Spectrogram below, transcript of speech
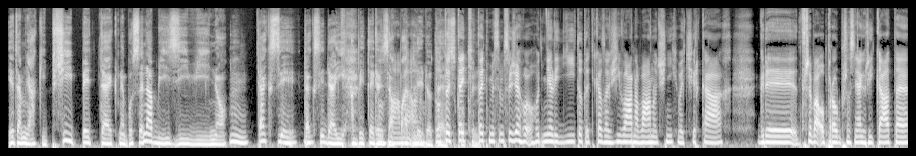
je tam nějaký přípitek nebo se nabízí víno, hmm. tak, si, hmm. tak si dají, aby tedy známe, zapadli ano. do té to teď, teď, teď myslím si, že hodně lidí to teďka zažívá na vánočních večírkách, kdy třeba opravdu přesně jak říkáte,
